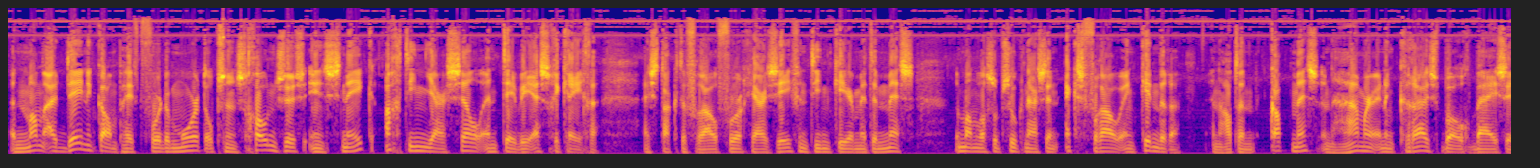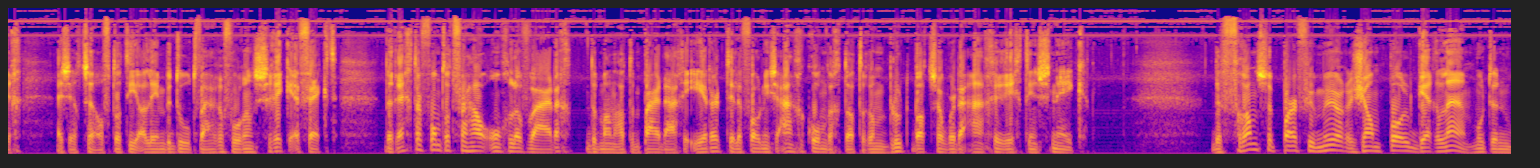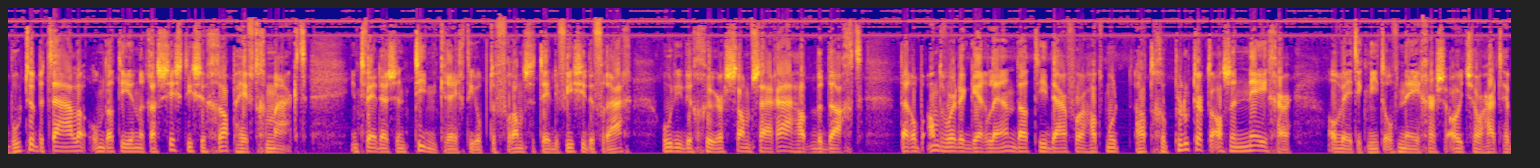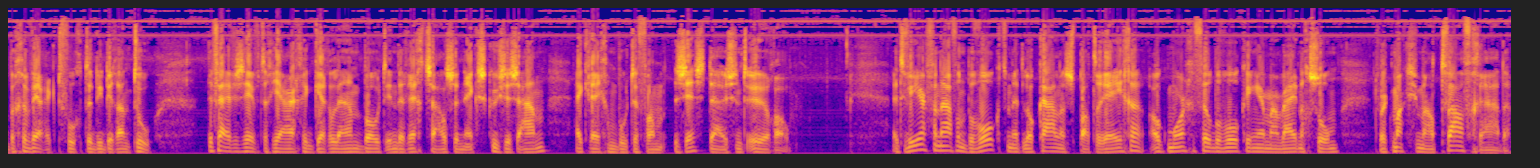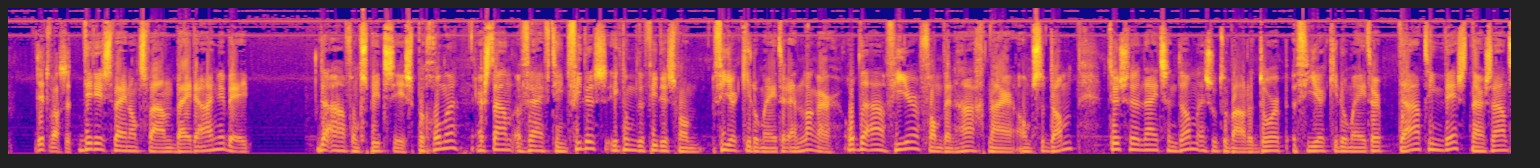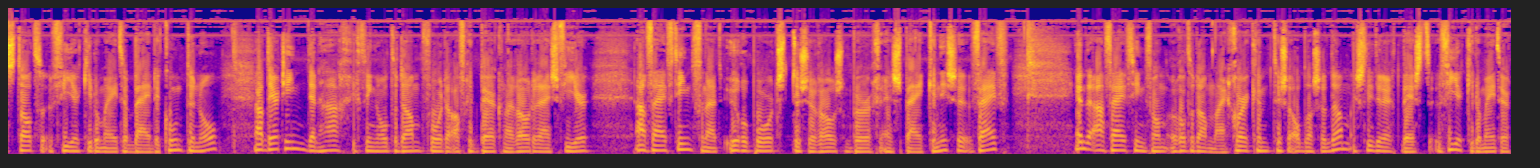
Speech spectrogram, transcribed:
Een man uit Denenkamp heeft voor de moord op zijn schoonzus in Sneek 18 jaar cel en tbs gekregen. Hij stak de vrouw vorig jaar 17 keer met een mes. De man was op zoek naar zijn ex-vrouw en kinderen en had een kapmes, een hamer en een kruisboog bij zich. Hij zegt zelf dat die alleen bedoeld waren voor een schrikeffect. De rechter vond het verhaal ongeloofwaardig. De man had een paar dagen eerder telefonisch aangekondigd dat er een bloedbad zou worden aangericht in Sneek. De Franse parfumeur Jean-Paul Guerlain moet een boete betalen omdat hij een racistische grap heeft gemaakt. In 2010 kreeg hij op de Franse televisie de vraag hoe hij de geur Samsara had bedacht. Daarop antwoordde Guerlain dat hij daarvoor had, had geploeterd als een neger. Al weet ik niet of negers ooit zo hard hebben gewerkt, voegde hij eraan toe. De 75-jarige Guerlain bood in de rechtszaal zijn excuses aan. Hij kreeg een boete van 6000 euro. Het weer vanavond bewolkt met lokale spat regen. Ook morgen veel bewolking en maar weinig zon. Het wordt maximaal 12 graden. Dit was het. Dit is Wijnand Zwaan bij de ANWB. De avondspits is begonnen. Er staan 15 files. Ik noem de files van 4 kilometer en langer. Op de A4 van Den Haag naar Amsterdam. Tussen Leidsendam en Dorp 4 kilometer. De A10 West naar Zaanstad 4 kilometer bij de Koentunnel. A13 Den Haag richting Rotterdam voor de afrit Berkel naar Roderijs 4. A15 vanuit Europoort tussen Rozenburg en Spijkenisse 5. En de A15 van Rotterdam naar Gorkum tussen Alblasserdam en Sliedrecht West 4 kilometer.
